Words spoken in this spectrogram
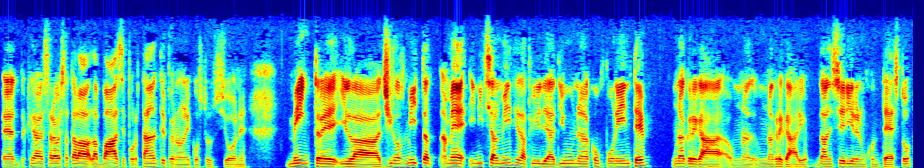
eh, che sarebbe stata la, la base portante per una ricostruzione mentre il uh, Gino Smith a me inizialmente dà più l'idea di un componente un, aggrega- una- un aggregario da inserire in un contesto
